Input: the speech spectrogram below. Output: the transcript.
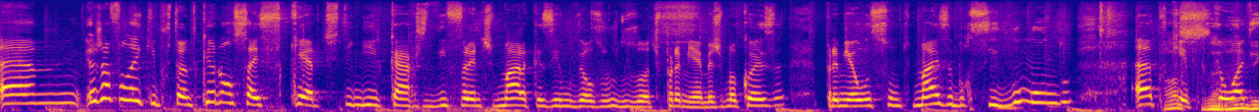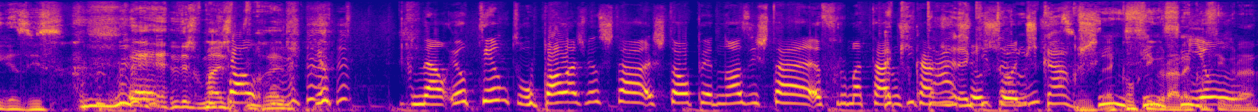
Hum, eu já falei aqui, portanto, que eu não sei sequer distinguir carros de diferentes marcas e modelos uns dos outros. Para mim é a mesma coisa. Para mim é o assunto mais aborrecido do mundo. Ah, porquê? Oh, Porque eu não olho- digas isso. É. É dos mais Paulo- porreiros. eu- Não, eu tento. O Paulo às vezes está, está ao pé de nós e está a formatar A os quitar, carros dos a seus sonhos. os carros. A Sim, sim, configurar, a sim. E eu- configurar.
